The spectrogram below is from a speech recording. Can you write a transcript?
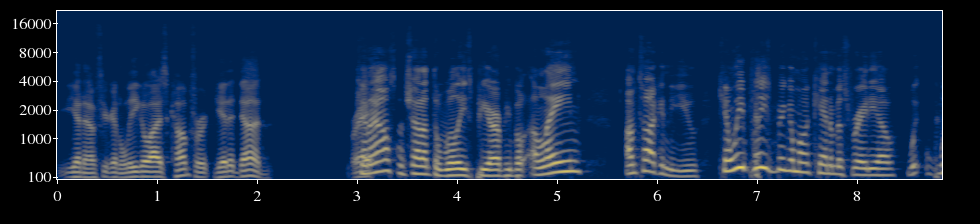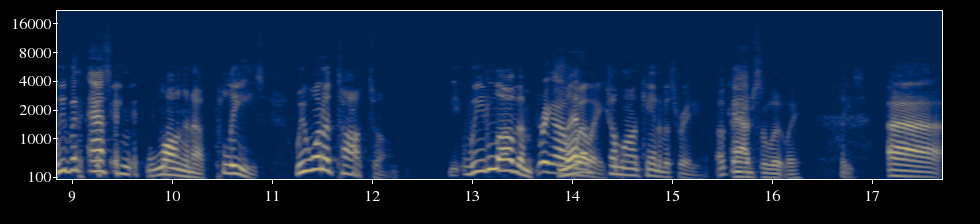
you know, if you're going to legalize comfort, get it done. Right? Can I also shout out the Willie's PR people? Elaine, I'm talking to you. Can we please bring him on Cannabis Radio? We, we've been asking long enough. Please. We want to talk to him. We love him. Bring on Let Willie. him come on Cannabis Radio. Okay. Absolutely. Please. Uh,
